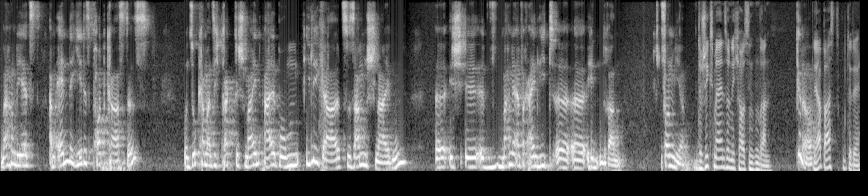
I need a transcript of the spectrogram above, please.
machen wir jetzt am Ende jedes Podcastes und so kann man sich praktisch mein Album illegal zusammenschneiden. Äh, ich äh, machen wir einfach ein Lied äh, äh, hinten dran. Von mir. Du schickst mir eins und ich haus hinten dran. Genau. Ja, passt. Gute Idee.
